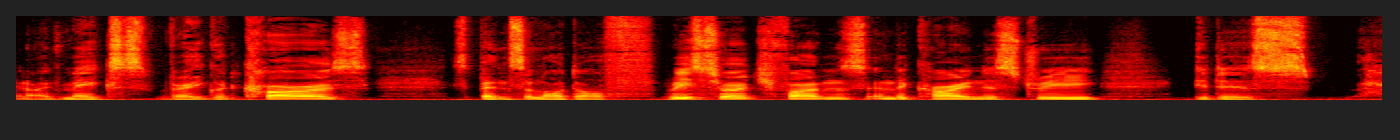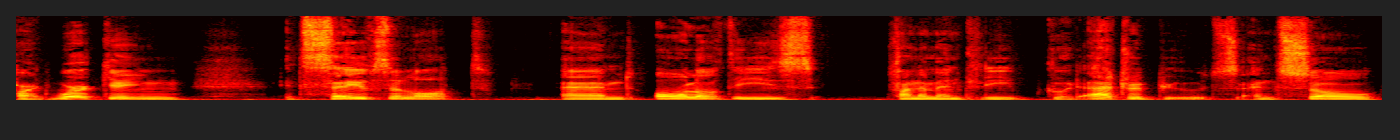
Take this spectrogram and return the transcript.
You know, it makes very good cars, spends a lot of research funds in the car industry. It is hardworking, it saves a lot, and all of these fundamentally good attributes. And so,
